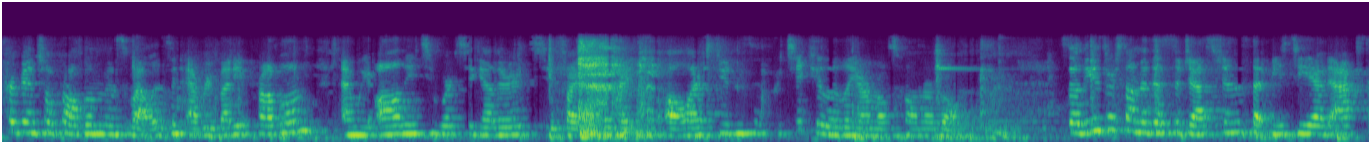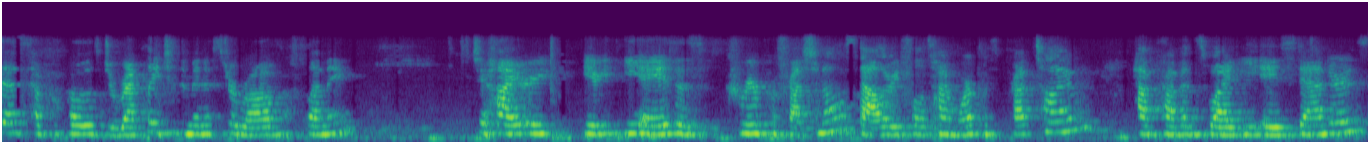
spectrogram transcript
provincial problem as well, it's an everybody problem, and we all need to work together to fight for the rights of all our students, and particularly our most vulnerable. So these are some of the suggestions that BC Ed Access have proposed directly to the Minister Rob Fleming to hire EAs as career professionals, salary full-time work with prep time, have province-wide EA standards,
